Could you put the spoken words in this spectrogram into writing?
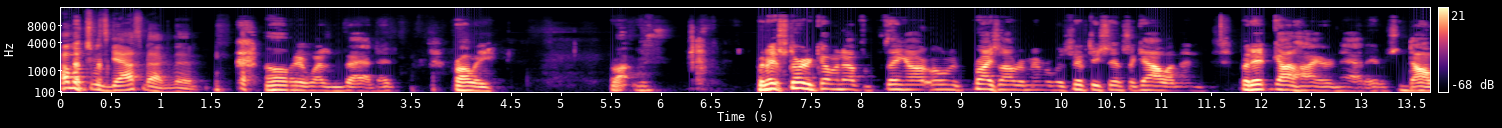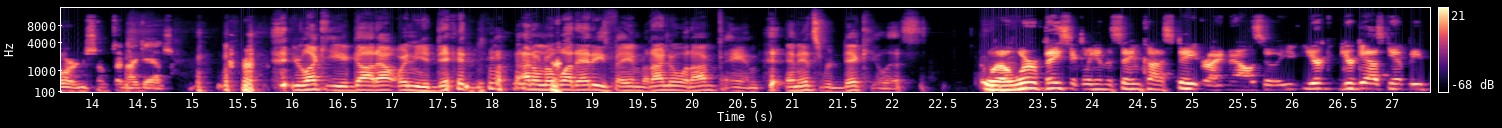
How much was gas back then? Oh, it wasn't bad. It probably when it started coming up, the thing I only price I remember was fifty cents a gallon, and but it got higher than that. It was a dollar and something, I guess. You're lucky you got out when you did. I don't know what Eddie's paying, but I know what I'm paying, and it's ridiculous. Well, we're basically in the same kind of state right now, so you, your your gas can't be.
